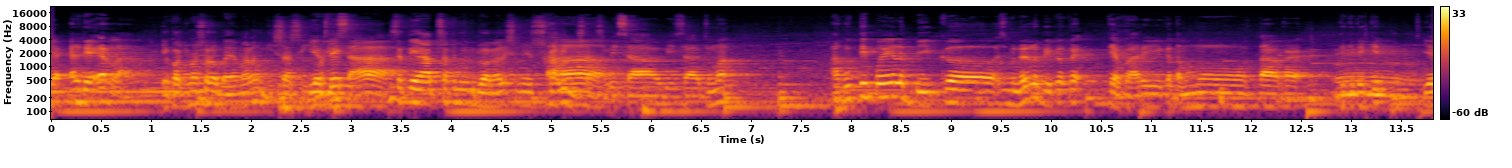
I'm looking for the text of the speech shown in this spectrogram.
ya LDR lah Ya kalau cuma Surabaya Malang bisa sih. Ya, Maksudnya bisa. Setiap satu minggu dua kali seminggu sekali bisa Ah, sih. bisa bisa cuma aku tipe lebih ke sebenarnya lebih ke kayak tiap hari ketemu tak kayak dikit-dikit Hmm. ya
